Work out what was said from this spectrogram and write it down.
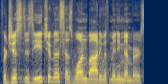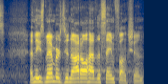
For just as each of us has one body with many members, and these members do not all have the same function,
